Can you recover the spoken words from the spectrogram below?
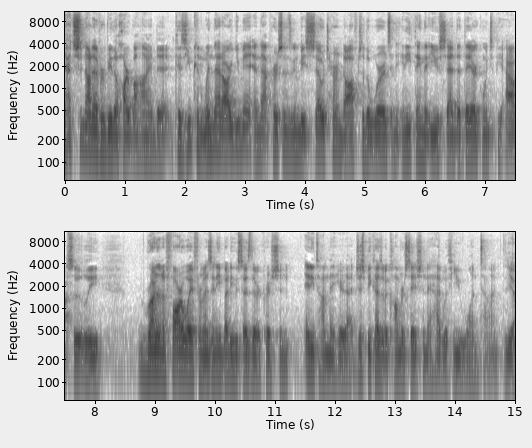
that should not ever be the heart behind it because you can win that argument and that person is going to be so turned off to the words and anything that you said that they are going to be absolutely running as far away from as anybody who says they're a Christian anytime they hear that just because of a conversation they had with you one time. yeah.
